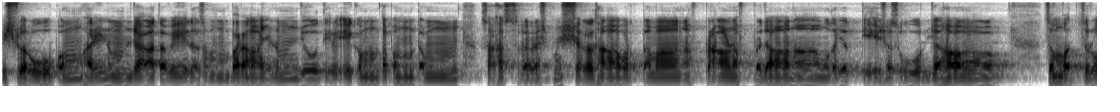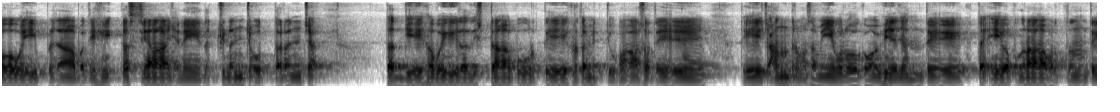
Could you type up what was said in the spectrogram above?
ವಿಶ್ವರೂಪಂ ಹರಿಣಂ ಜಾತವೇದಸಂ ಪರಾಯಣಂ ಜ್ಯೋತಿರೇಕಂ ತಪಂತಂ ಸಹಸ್ರರಶ್ಮಿಶತಧಾ ವರ್ತಮಾನಃ ಪ್ರಾಣಃ ಪ್ರಜಾನಾಮುದಯತ್ಯೇಷ ಸೂರ್ಯಃ ಸಂವತ್ಸರೋ ವೈ ಪ್ರಜಾಪತಿಃ ತಸ್ಯಾಯನೆ ದಕ್ಷಿಣಂಚೋತ್ತರಂಚ ತದ್ಯೇಹ ವೈ ತದಿಷ್ಟಾಪೂರ್ತೆ ಕೃತಮಿತ್ಯುಪಾಸತೆ ते चान्द्रमसमेव लोकमभियजन्ते त एव पुनरावर्तन्ते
